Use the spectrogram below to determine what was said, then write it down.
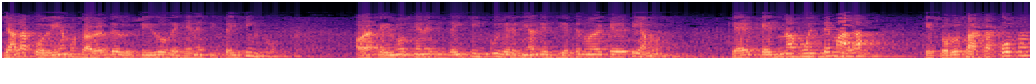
ya la podríamos haber deducido de Génesis 6.5. Ahora que vimos Génesis 6.5 y Jeremías 17.9 que decíamos, que, que es una fuente mala que solo saca cosas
